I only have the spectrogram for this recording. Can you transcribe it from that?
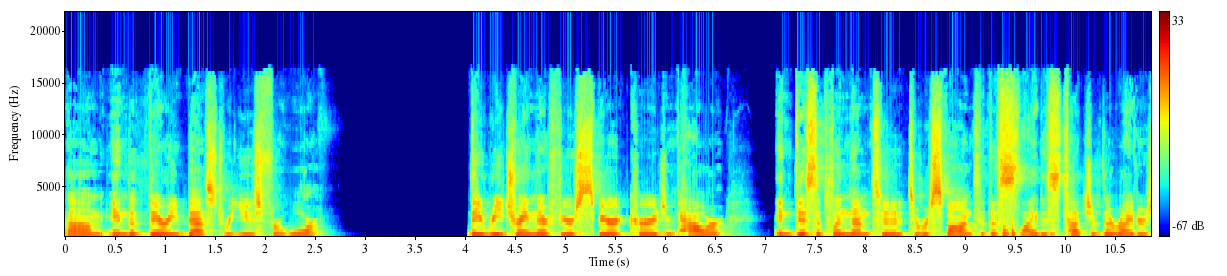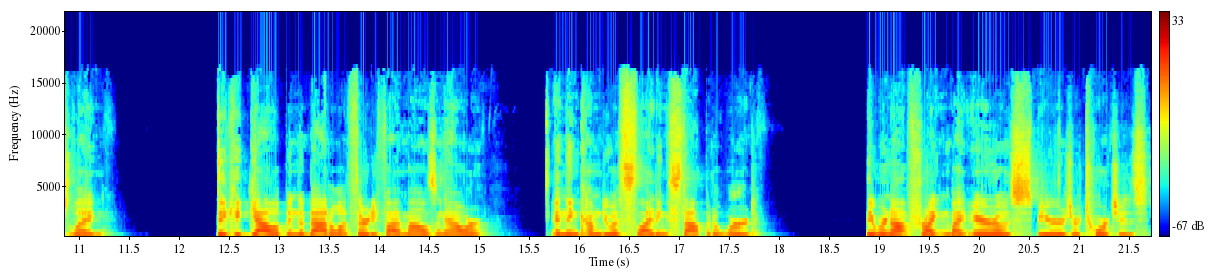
um, and the very best were used for war. They retrained their fierce spirit, courage, and power and disciplined them to, to respond to the slightest touch of their rider's leg. They could gallop into battle at 35 miles an hour and then come to a sliding stop at a word. They were not frightened by arrows, spears, or torches.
